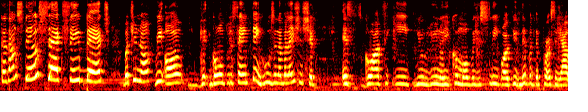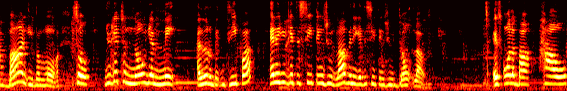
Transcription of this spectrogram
because I'm still sexy, bitch. But you know, we all get going through the same thing. Who's in a relationship is go out to eat, you you know, you come over, you sleep, or if you live with the person, y'all bond even more. So you get to know your mate a little bit deeper, and then you get to see things you love and you get to see things you don't love. It's all about how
